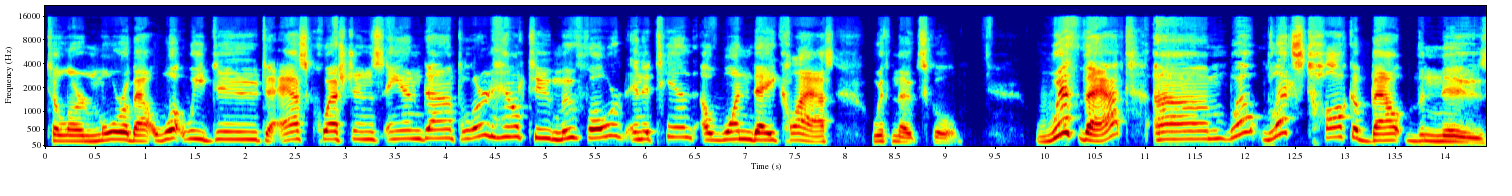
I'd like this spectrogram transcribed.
to learn more about what we do, to ask questions, and uh, to learn how to move forward and attend a one day class with Note School with that, um, well, let's talk about the news.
